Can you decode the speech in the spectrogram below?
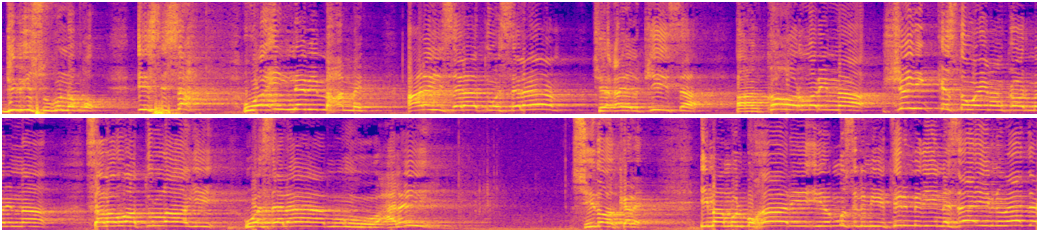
dib isugu noqo. Isisax waa in nebi maxamed calayhi salaatu wasalaam jeceylkiisa aan ka hormarinnaa shay kasta waa inaan ka hormarinnaa. Salawaatullaahi wa salaamuhu calayh sidoo kale imaamu lbukhaari iyo muslim iyo tirmidi iyo nasaa-i ibnu maaja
